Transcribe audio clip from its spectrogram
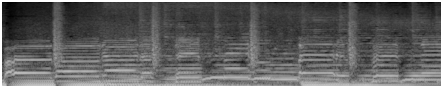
ba da da da da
